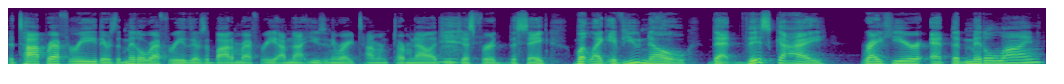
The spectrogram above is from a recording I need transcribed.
the top referee, there's the middle referee, there's a bottom referee. I'm not using the right term, terminology just for the sake, but like if you know that this guy right here at the middle line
